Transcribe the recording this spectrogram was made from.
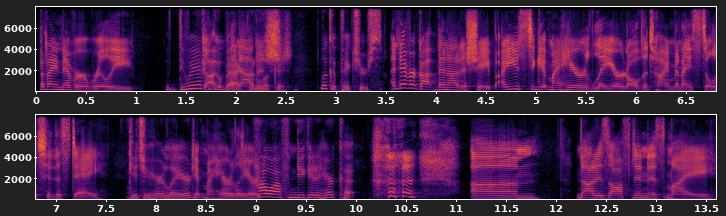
but I never really, Do we have to go back and look at look at pictures? I never got bent out of shape. I used to get my hair layered all the time, and I still to this day Get your hair layered? get my hair layered. How often do you get a haircut? Um, not as often as my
